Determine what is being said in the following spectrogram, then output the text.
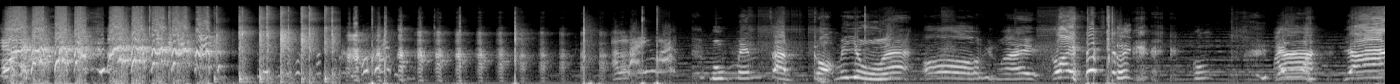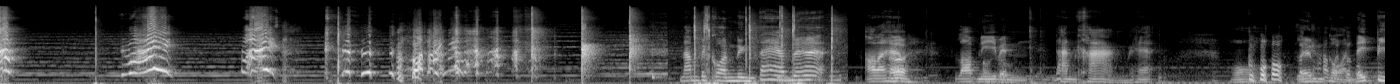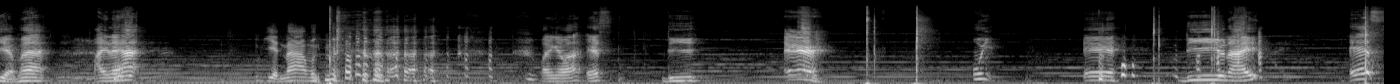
อะไรวะมูฟเมนต์จัดเกาะไม่อยู่ฮะโอ้พี่ไหมร้อยเฮ้ยกูไปอยาอยาพี่ไหมไหมนำไปก่อนหนึ่งแต้มนะฮะ เอาละครับ รอบนี้เป็นด้านข้างนะฮะ โอ้โอ้โหเริ่มก่อนได้เปรียบฮะ ไปเลยฮะกูเกลียดหน้ามึง ไปไงวะ S D A อุ้ย A D อยู่ไหน S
